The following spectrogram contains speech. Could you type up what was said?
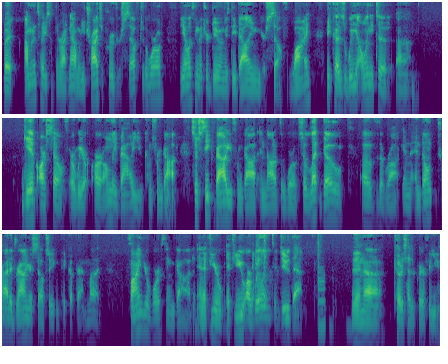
But I'm going to tell you something right now. When you try to prove yourself to the world, the only thing that you're doing is devaluing yourself. Why? Because we only need to um, give ourselves, or we are, our only value comes from God. So seek value from God and not of the world. So let go of the rock and, and don't try to drown yourself so you can pick up that mud. Find your worth in God. And if you're if you are willing to do that, then uh Codis has a prayer for you.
